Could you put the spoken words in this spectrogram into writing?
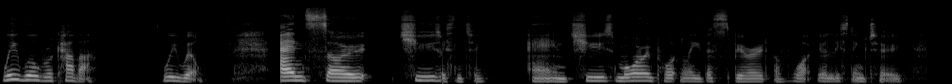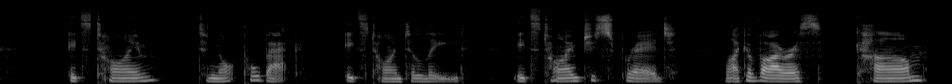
we will recover. We will. And so choose listen to and choose more importantly the spirit of what you're listening to. It's time to not pull back it's time to lead. It's time to spread like a virus calm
